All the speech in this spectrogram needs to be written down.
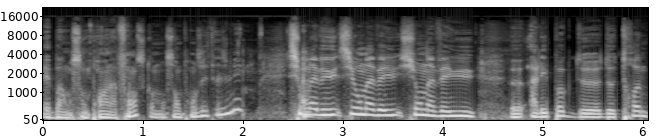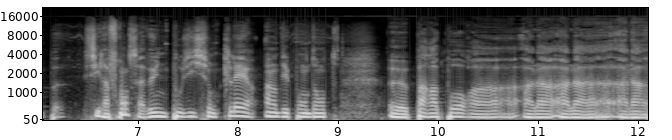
eh ben, on s'en prend à la France comme on s'en prend aux États-Unis. Si, on ah. avait eu, si on avait eu, si on avait eu euh, à l'époque de, de Trump si la France avait une position claire, indépendante euh, par rapport à, la,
